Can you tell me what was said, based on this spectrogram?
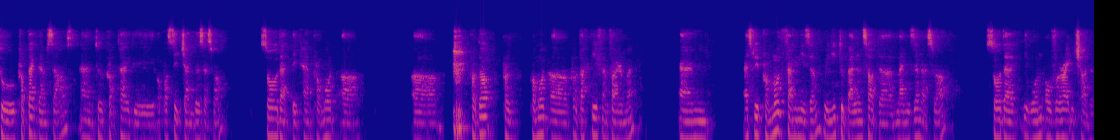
to protect themselves and to protect the opposite genders as well, so that they can promote uh, uh, product, pro, promote a productive environment and as we promote feminism, we need to balance out the manism as well so that it won't override each other.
